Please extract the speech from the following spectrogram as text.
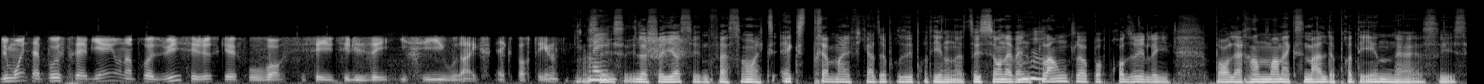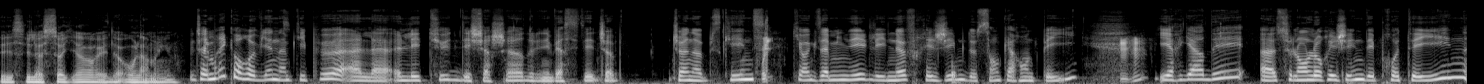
du moins, ça pousse très bien, on en produit. C'est juste qu'il faut voir si c'est utilisé ici ou exporté. Le soya, c'est une façon extrêmement efficace de produire des protéines. Si on avait une mm-hmm. plante là, pour produire les, pour le rendement maximal de protéines, euh, c'est le soya et le haut la main. J'aimerais qu'on revienne un petit peu à l'étude des chercheurs de l'Université de Job John Hopkins, qui ont examiné les neuf régimes de 140 pays. Mm-hmm. Ils regardaient, euh, selon l'origine des protéines,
